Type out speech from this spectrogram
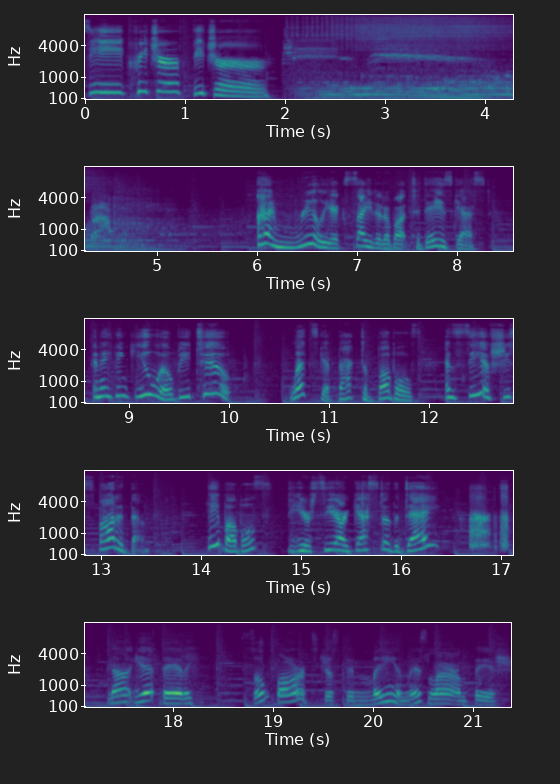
Sea Creature Feature. I'm really excited about today's guest, and I think you will be too. Let's get back to Bubbles and see if she spotted them. Hey, Bubbles, do you see our guest of the day? Not yet, Betty. So far, it's just been me and this lionfish.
